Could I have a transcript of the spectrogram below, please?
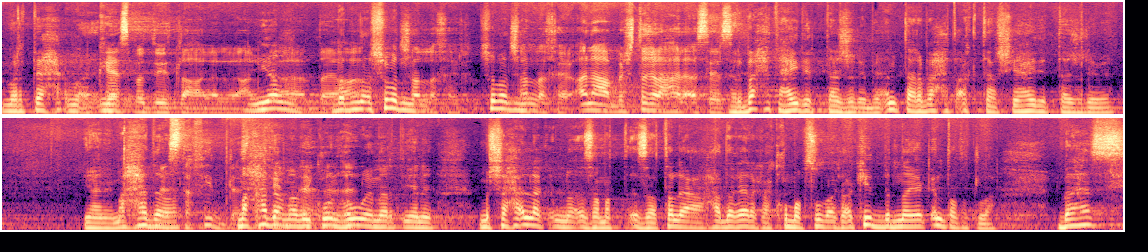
مرتاح. كاس بده يطلع على على يلا،. بدنا- شو بدنا؟ إن شاء الله خير. شو بدنا؟ ان شاء الله خير. أنا عم بشتغل على هالاساس ربحت هيدي التجربة. أنت ربحت أكثر شيء هيدي التجربة. يعني ما حدا بستفيد- ما حدا. ما بيكون هو مرت يعني مش رح أقول لك إنه إذا إذا طلع حدا غيرك رح يكون مبسوط أكيد بدنا إياك أنت تطلع. بس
